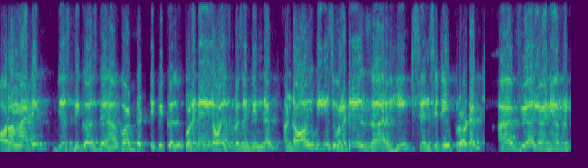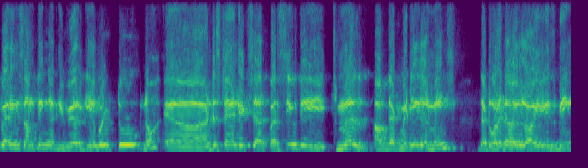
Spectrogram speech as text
aromatic just because they have got the typical volatile oils present in them. And all these volatiles are heat sensitive products uh, if you are when you are preparing something and if you are able to you know uh, understand it or perceive the smell of that material means that volatile oil is being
